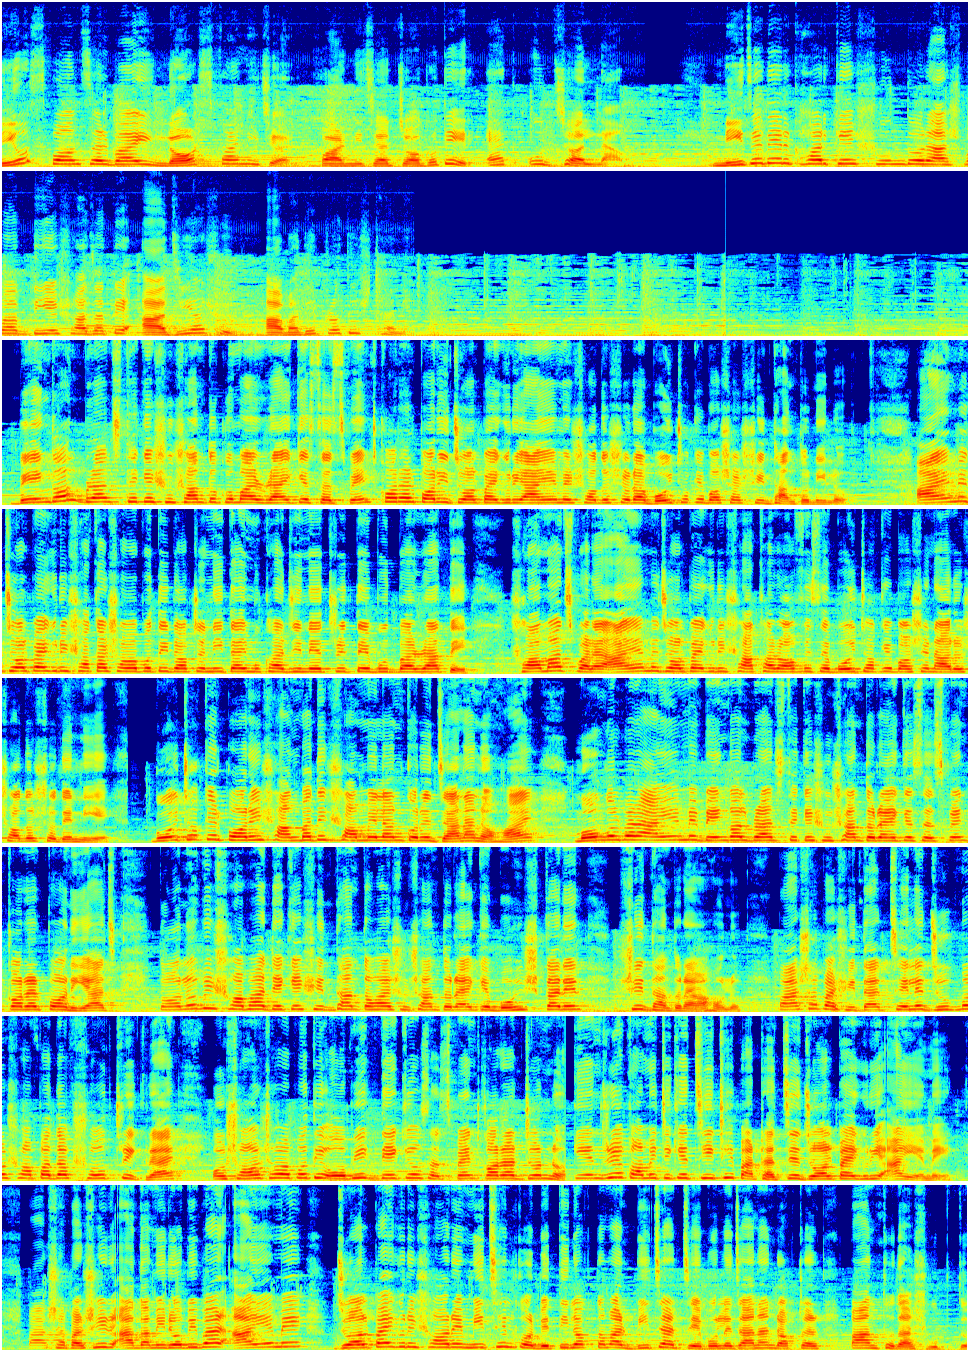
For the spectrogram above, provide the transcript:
New sponsor by Lords furniture. Furniture জগতের এক উজ্জ্বল নাম। নিজেদের ঘরকে সুন্দর আসবাব দিয়ে সাজাতে আজই আসুন আমাদের প্রতিষ্ঠানে। বেঙ্গল ব্রাঞ্চ থেকে সুশান্ত কুমার রায়কে সাসপেন্ড করার পরে জলপাইগুড়ি আইএম এর সদস্যরা বৈঠকে বসার সিদ্ধান্ত নিল। আইএমএ জলপাইগুড়ি শাখার সভাপতি ডক্টর নিতাই মুখার্জির নেতৃত্বে বুধবার রাতে সমাজপাড়ায় আইএমএ জলপাইগুড়ি শাখার অফিসে বৈঠকে বসেন আরও সদস্যদের নিয়ে। বৈঠকের পরেই সাংবাদিক সম্মেলন করে জানানো হয়, মঙ্গলবার আইএমএ বেঙ্গল ব্রাঞ্চ থেকে সুশান্ত রায়কে সাসপেন্ড করার পরই আজ তলবি সভা ডেকে সিদ্ধান্ত হয় সুশান্ত রায়কে বহিষ্কারের সিদ্ধান্ত নেওয়া হলো। পাশাপাশি তার ছেলে যুগ্ম সম্পাদক সৌত্রিক রায় ও সহসভাপতি অভিক দেকেও সাসপেন্ড করার জন্য কেন্দ্রীয় কমিটিকে চিঠি পাঠাচ্ছে জলপাইগুড়ি আইএমএ। পাশাপাশি আগামী রবিবার আইএমএ জলপাইগুড়ি শহরে মিছিল করবে তিলকতমার বিচার চেয়ে বলে জানান ডক্টর পান্থ দাশগুপ্ত।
